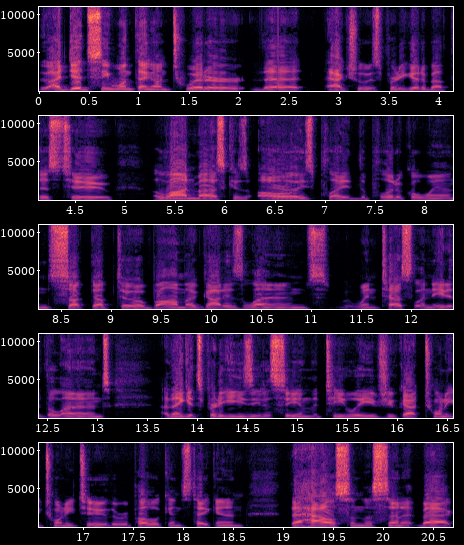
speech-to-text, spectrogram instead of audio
it. I did see one thing on Twitter that actually was pretty good about this too. Elon Musk has always played the political win, sucked up to Obama, got his loans when Tesla needed the loans. I think it's pretty easy to see in the tea leaves. You've got 2022, the Republicans taking the House and the Senate back.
